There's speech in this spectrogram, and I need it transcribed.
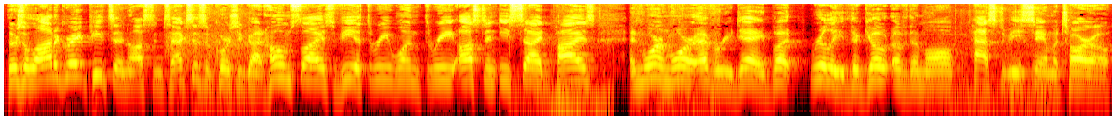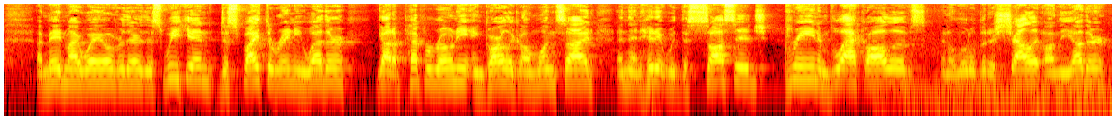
There's a lot of great pizza in Austin, Texas. Of course, you've got Home Slice, Via 313, Austin East Side Pies, and more and more every day. But really, the goat of them all has to be Sammataro. I made my way over there this weekend, despite the rainy weather. Got a pepperoni and garlic on one side, and then hit it with the sausage, green and black olives, and a little bit of shallot on the other.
